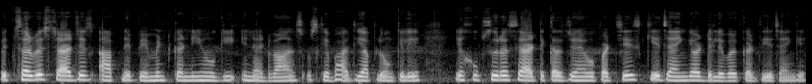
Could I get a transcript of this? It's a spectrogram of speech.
विद सर्विस चार्जेस आपने पेमेंट करनी होगी इन एडवांस उसके बाद ही आप लोगों के लिए ये खूबसूरत से आर्टिकल्स जो हैं वो परचेज़ किए जाएँगे और डिलीवर कर दिए जाएँगे।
